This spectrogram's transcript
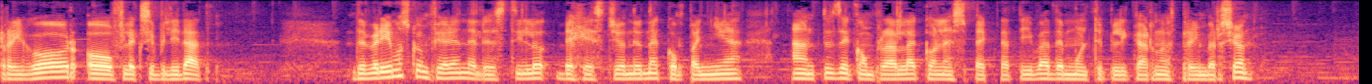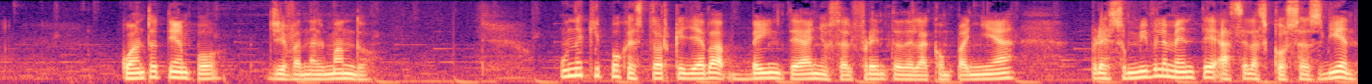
¿Rigor o flexibilidad? Deberíamos confiar en el estilo de gestión de una compañía antes de comprarla con la expectativa de multiplicar nuestra inversión. ¿Cuánto tiempo llevan al mando? Un equipo gestor que lleva 20 años al frente de la compañía presumiblemente hace las cosas bien.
